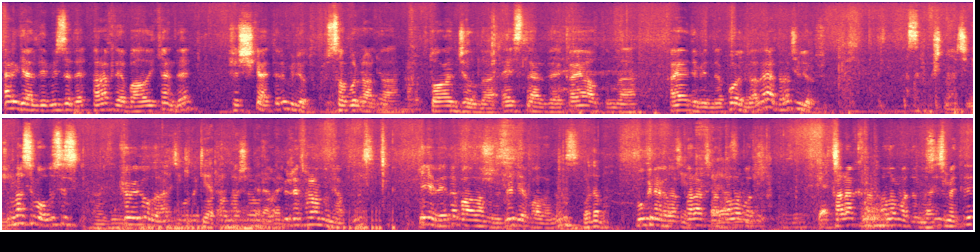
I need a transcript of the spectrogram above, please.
Her geldiğimizde de Haraklı'ya bağlıyken de işte şikayetleri biliyorduk. Sabırlarda, Doğancıl'da, Esler'de, Kaya altında, Kaya dibinde, Poydular'da her taraf biliyoruz. Şimdi nasip oldu siz köylü olarak buradaki vatandaşlarımız olarak bir referandum yaptınız. GV'ye de bağlandınız. Ne diye bağlandınız? Burada mı? Bugüne kadar çay hazır mı? alamadık. Tarak'tan alamadığımız hizmeti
